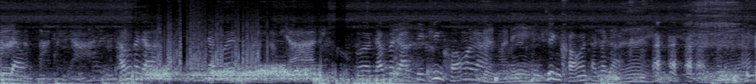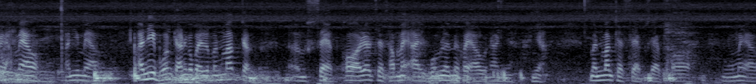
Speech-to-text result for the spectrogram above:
หรือยังถังขยะเข้าใจไหมเออถังขยะที่ทิ้งของอะไรเดินมานี่ที่ทิ้งของถังขยะเอ้ยถังขยะแมว อันนี้แมว อันนี้ผมฉันเข้าไปแล้วมันมักจะเอ่อ แสบคอแล้วจะทำให้ไอผมเลยไม่ค่อยเอานั่นเนี่ยเนี่ย มันมักจะแสบแสบคอยังไม่เอา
